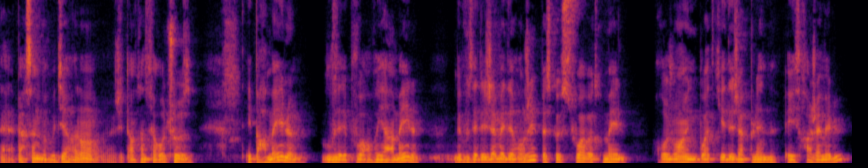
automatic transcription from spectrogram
La personne va vous dire ah non, j'étais en train de faire autre chose. Et par mail, vous allez pouvoir envoyer un mail, mais vous n'allez jamais déranger parce que soit votre mail rejoint une boîte qui est déjà pleine et il sera jamais lu,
